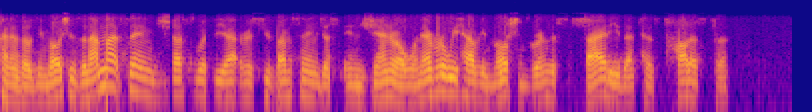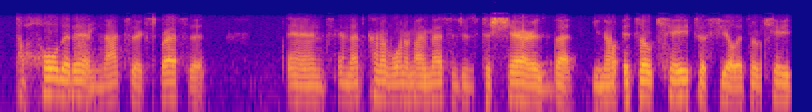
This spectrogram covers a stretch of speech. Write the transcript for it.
kind of those emotions. And I'm not saying just with the at-risk youth. I'm saying just in general. Whenever we have emotions, we're in this society that has taught us to to hold it in, not to express it. And and that's kind of one of my messages to share is that you know it's okay to feel, it's okay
